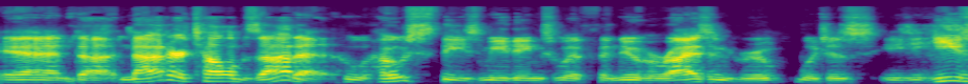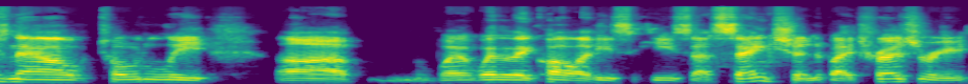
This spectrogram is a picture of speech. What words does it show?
And uh, Nader Talebzadeh, who hosts these meetings with the New Horizon Group, which is he's now totally uh, what, what, do they call it? He's he's uh, sanctioned by Treasury,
